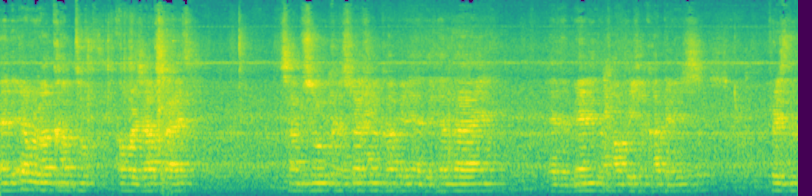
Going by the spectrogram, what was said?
And everyone come to our job site. Samsung Construction Company and the Hyundai and many the foundation companies. President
